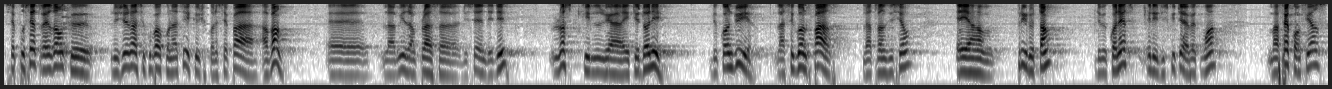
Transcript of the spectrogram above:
c'est pour cette raison que le général Sekouba Konaté, que je ne connaissais pas avant euh, la mise en place euh, du CNDD, lorsqu'il lui a été donné de conduire la seconde phase de la transition, ayant pris le temps de me connaître et de discuter avec moi, m'a fait confiance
